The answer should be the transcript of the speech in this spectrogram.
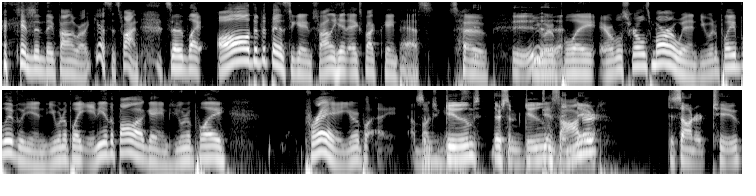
and then they finally were like, "Yes, it's fine." So like all the Bethesda games finally hit Xbox Game Pass. So you want to play Elder Scrolls Morrowind. You want to play Oblivion. You want to play any of the Fallout games. You want to play Prey. You want to play a some bunch of games. dooms. There's some dooms. Dishonored. Dishonored two.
